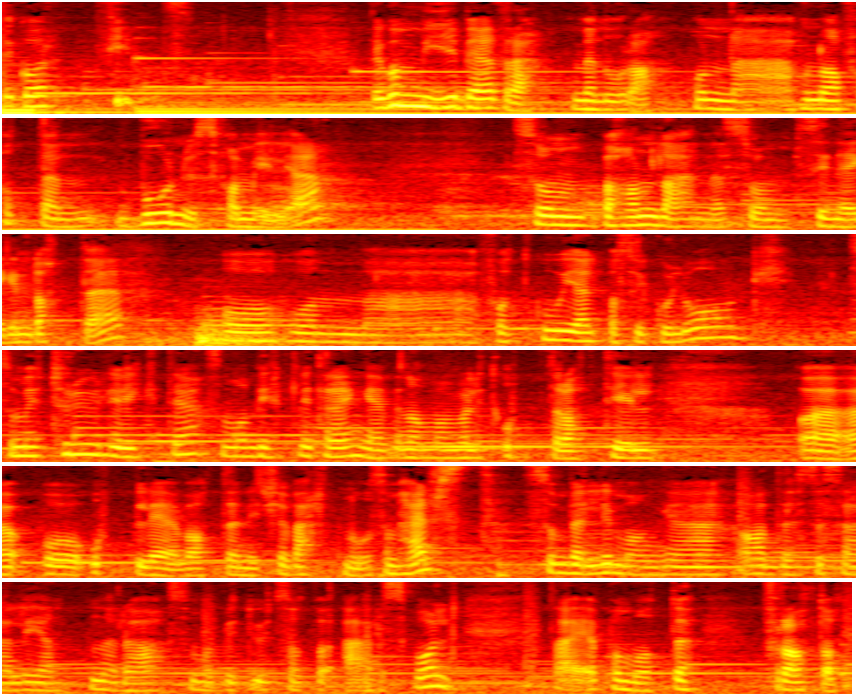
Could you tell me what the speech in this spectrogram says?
Det går fint. Det går mye bedre med Nora. Hun, eh, hun har fått en bonusfamilie som behandler henne som sin egen datter. Og hun har fått god hjelp av psykolog. som er utrolig viktig, som man virkelig trenger når man var litt oppdratt til uh, å oppleve at en ikke er verdt noe som helst. Som veldig mange av disse særlig jentene da, som har blitt utsatt for æresvold, de er på en måte fratatt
